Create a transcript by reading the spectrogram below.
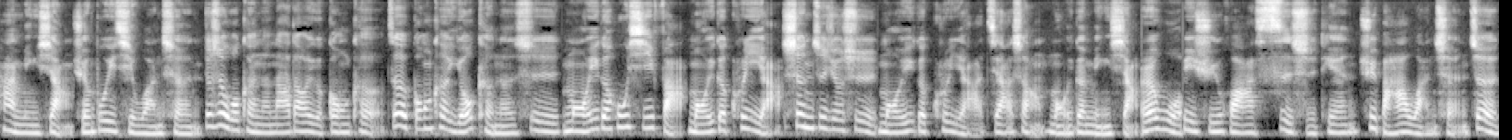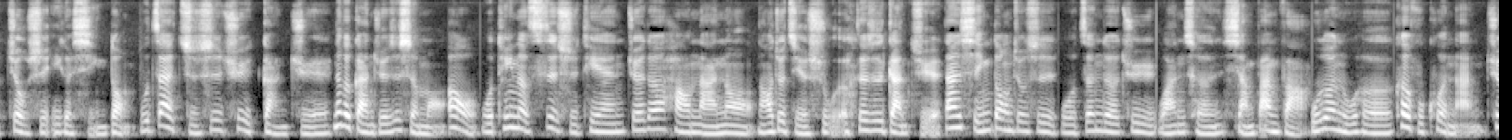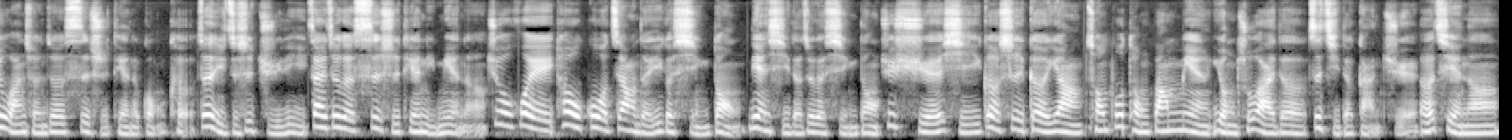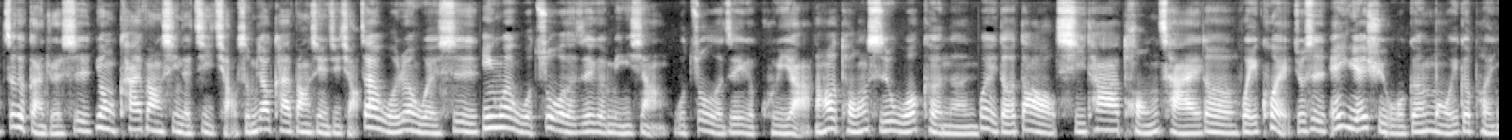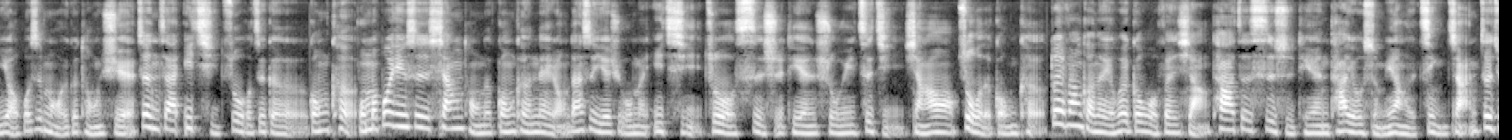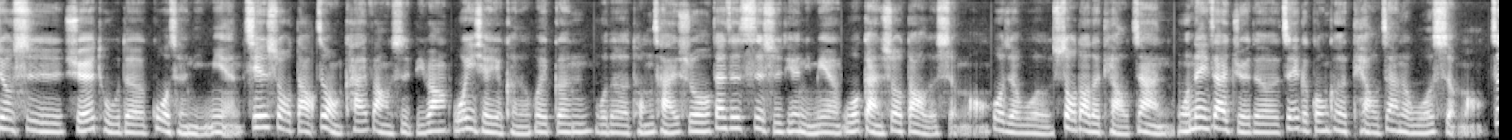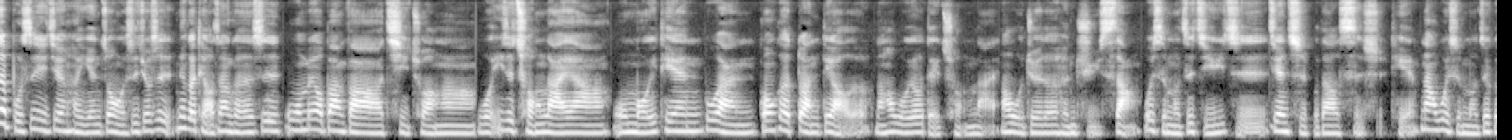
和冥想全部一起完成。就是我可能拿到一个功课，这个功课有可能是某一个呼吸法、某一个 Kriya，甚至就是某一个 Kriya 加上某一个冥想，而我必须花四十天去把它完成，这就就。是一个行动，不再只是去感觉那个感觉是什么哦。我听了四十天，觉得好难哦，然后就结束了，这是感觉。但行动就是我真的去完成，想办法，无论如何克服困难，去完成这四十天的功课。这里只是举例，在这个四十天里面呢，就会透过这样的一个行动练习的这个行动，去学习各式各样从不同方面涌出来的自己的感觉，而且呢，这。这个感觉是用开放性的技巧。什么叫开放性的技巧？在我认为是因为我做了这个冥想，我做了这个 Kriya，然后同时我可能会得到其他同才的回馈，就是诶，也许我跟某一个朋友或是某一个同学正在一起做这个功课，我们不一定是相同的功课内容，但是也许我们一起做四十天属于自己想要做的功课，对方可能也会跟我分享他这四十天他有什么样的进展，这就就是学徒的过程里面接受到这种开放式。比方我以前也可能会跟我的同才说，在这四十天里面我感受到了什么，或者我受到的挑战，我内在觉得这个功课挑战了我什么，这不是一件很严重的事，就是那个挑战可能是我没有办法起床啊，我一直重来啊，我某一天突然功课断掉了，然后我又得重来，然后我觉得很沮丧，为什么自己一直坚持不到四十天？那为什么这个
